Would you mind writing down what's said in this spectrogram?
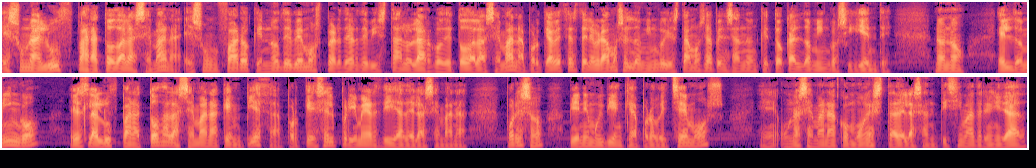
es una luz para toda la semana, es un faro que no debemos perder de vista a lo largo de toda la semana, porque a veces celebramos el domingo y estamos ya pensando en que toca el domingo siguiente. No, no, el domingo es la luz para toda la semana que empieza, porque es el primer día de la semana. Por eso viene muy bien que aprovechemos ¿eh? una semana como esta de la Santísima Trinidad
